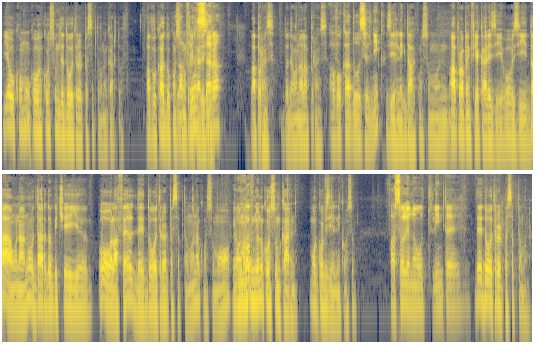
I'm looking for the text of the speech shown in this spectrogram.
Eu com- consum de două, trei ori pe săptămână cartof. Avocado consum La în fiecare seara? zi. La prânz, întotdeauna la prânz. Avocado zilnic? Zilnic, da, consum în, aproape în fiecare zi. O zi, da, una nu, dar de obicei ouă la fel, de două, trei ori pe săptămână consum ouă. Eu, nu, eu nu consum carne, morcov zilnic consum. Fasole, năut, linte? De două, trei ori pe săptămână.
